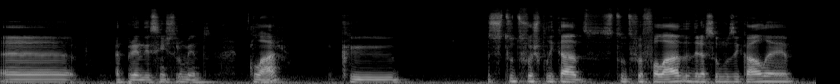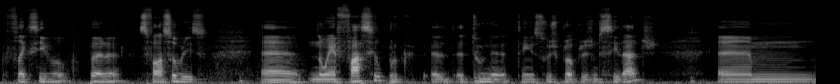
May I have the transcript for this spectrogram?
ah, aprenda esse instrumento. Claro que se tudo for explicado se tudo for falado a direção musical é flexível para se falar sobre isso. Uh, não é fácil porque a, a tuna tem as suas próprias necessidades, um,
